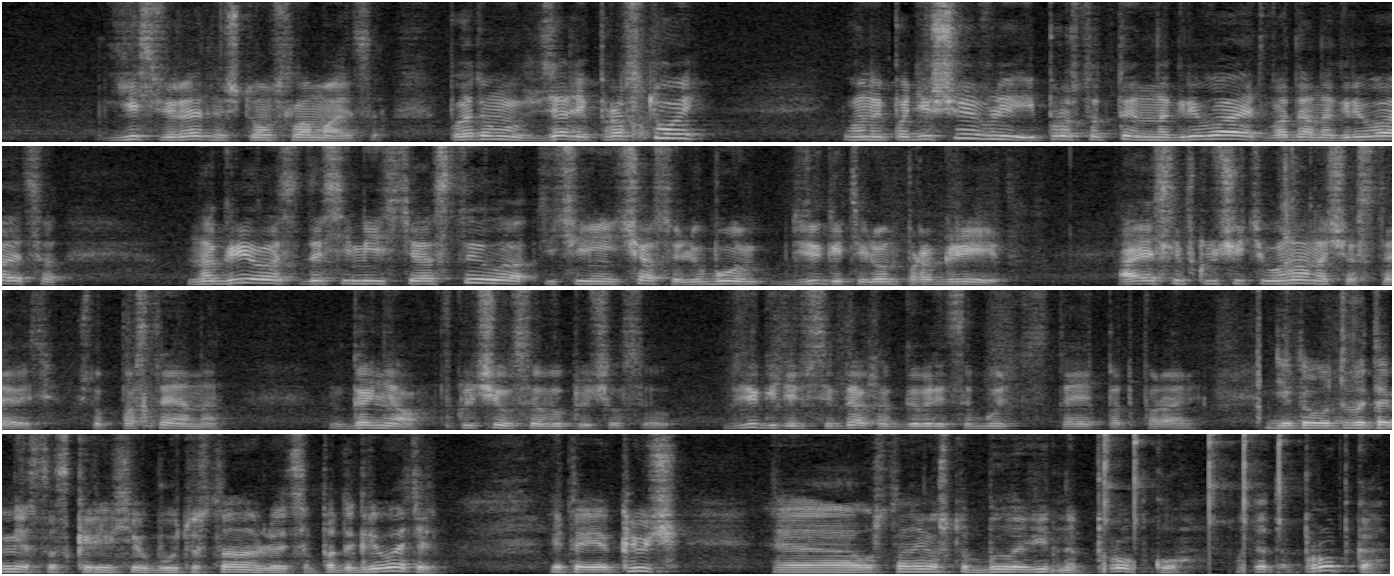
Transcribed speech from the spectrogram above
есть вероятность, что он сломается. Поэтому взяли простой, он и подешевле, и просто тен нагревает, вода нагревается. Нагрелась до 70, остыла, в течение часа любой двигатель он прогреет. А если включить его на ночь оставить, чтобы постоянно гонял, включился, выключился. Двигатель всегда, как говорится, будет стоять под парами. Где-то вот в это место, скорее всего, будет устанавливаться подогреватель. Это я ключ э, установил, чтобы было видно пробку. Вот эта пробка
